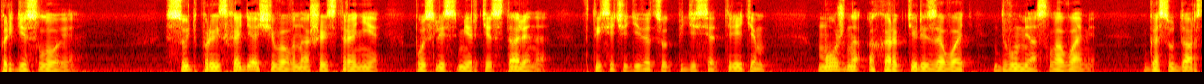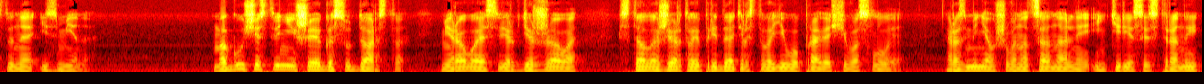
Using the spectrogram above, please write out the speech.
Предисловие. Суть происходящего в нашей стране после смерти Сталина в 1953 можно охарактеризовать двумя словами – государственная измена. Могущественнейшее государство, мировая сверхдержава – стала жертвой предательства его правящего слоя, разменявшего национальные интересы страны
